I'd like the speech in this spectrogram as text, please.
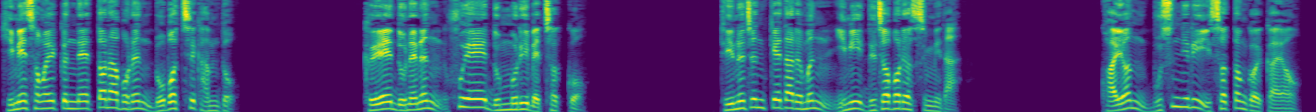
김혜성을 끝내 떠나보낸 로버츠 감독. 그의 눈에는 후회의 눈물이 맺혔고, 뒤늦은 깨달음은 이미 늦어버렸습니다. 과연 무슨 일이 있었던 걸까요?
